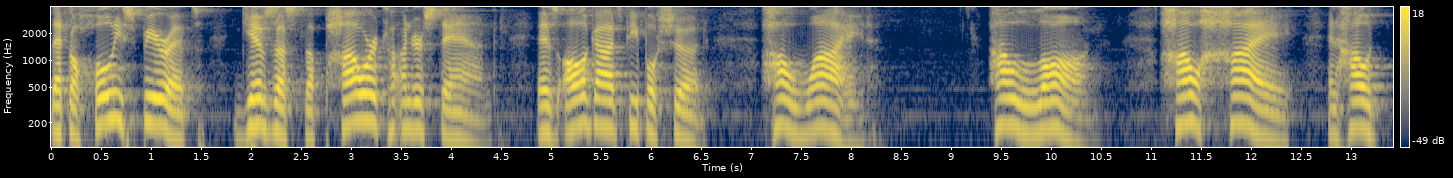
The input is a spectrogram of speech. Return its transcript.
that the Holy Spirit gives us the power to understand as all God's people should how wide how long how high and how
